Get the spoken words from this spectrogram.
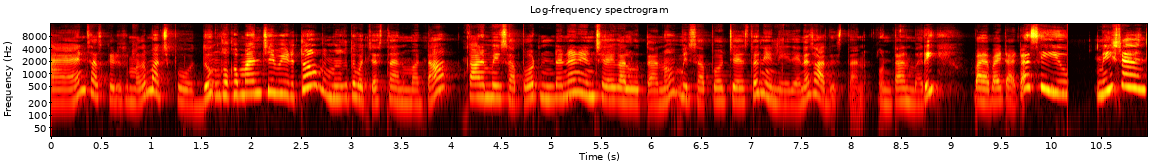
అండ్ సబ్స్క్రైబ్ చేసిన మాత్రం మర్చిపోవద్దు. ఇంకొక మంచి వీడియోతో మీ ముందుకు వచ్చేస్తాను అనమాట కానీ మీ సపోర్ట్ ఉంటేనే నేను చేయగలుగుతాను. మీరు సపోర్ట్ చేస్తే నేను ఏదైనా సాధిస్తాను. ఉంటాను మరి. Bye bye tata see you మీ శ్రావణ్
